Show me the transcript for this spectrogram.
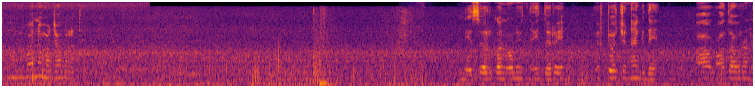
ತುಂಬಾ ಮಜಾ ಬರುತ್ತೆ. ನಿಸರ್ಗ ನೋಡಿ ಸ್ನೇಹಿತರೆ, ಎಷ್ಟೋ ಚೆನ್ನಾಗಿದೆ. ಆ ವಾತಾವರಣ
